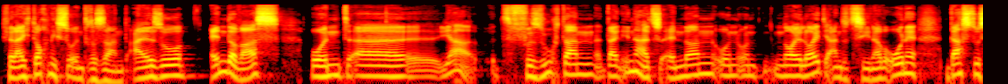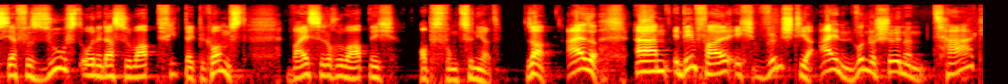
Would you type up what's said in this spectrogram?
vielleicht doch nicht so interessant. Also änder was und äh, ja, versuch dann deinen Inhalt zu ändern und, und neue Leute anzuziehen. Aber ohne, dass du es ja versuchst, ohne dass du überhaupt Feedback bekommst, weißt du doch überhaupt nicht, ob es funktioniert. So, also, ähm, in dem Fall, ich wünsche dir einen wunderschönen Tag.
